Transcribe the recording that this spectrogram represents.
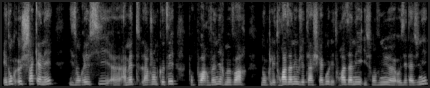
Et donc, eux, chaque année, ils ont réussi à mettre l'argent de côté pour pouvoir venir me voir Donc les trois années où j'étais à Chicago, les trois années, ils sont venus aux États-Unis.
